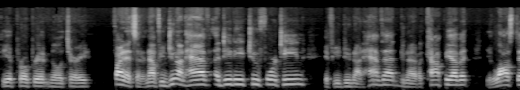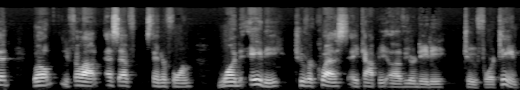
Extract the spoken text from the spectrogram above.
the appropriate military finance center. Now, if you do not have a DD 214, if you do not have that, do not have a copy of it, you lost it, well, you fill out SF standard form 180 to request a copy of your DD 214.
